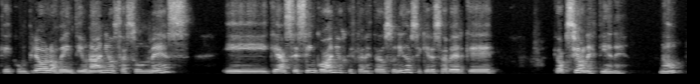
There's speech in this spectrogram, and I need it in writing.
que cumplió los 21 años hace un mes y que hace cinco años que está en Estados Unidos y quiere saber qué, qué opciones tiene, ¿no?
